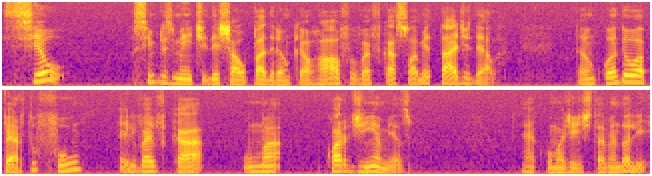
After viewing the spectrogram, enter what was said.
Se eu simplesmente deixar o padrão que é o half, vai ficar só metade dela. Então, quando eu aperto Full, ele vai ficar uma cordinha mesmo, né, como a gente está vendo ali.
